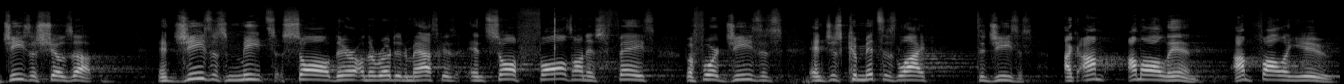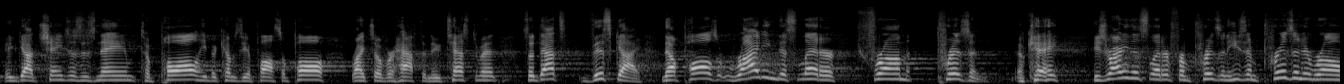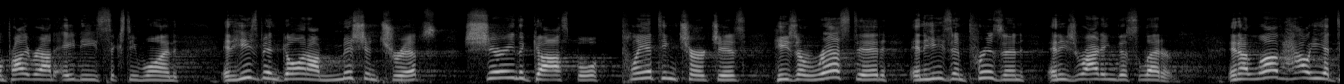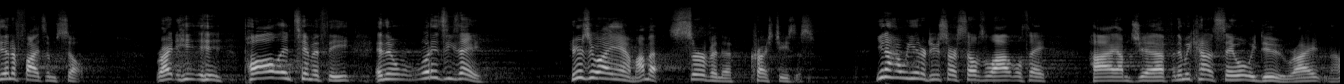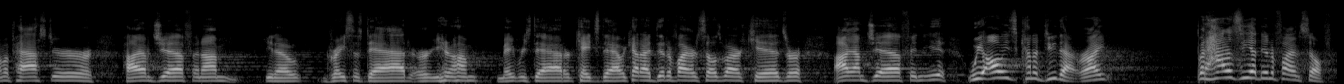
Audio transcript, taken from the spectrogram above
Jesus shows up. And Jesus meets Saul there on the road to Damascus, and Saul falls on his face before Jesus and just commits his life to Jesus. Like, I'm, I'm all in. I'm following you. And God changes his name to Paul. He becomes the Apostle Paul, writes over half the New Testament. So that's this guy. Now, Paul's writing this letter from prison, okay? He's writing this letter from prison. He's in prison in Rome, probably around AD 61. And he's been going on mission trips, sharing the gospel, planting churches. He's arrested and he's in prison and he's writing this letter. And I love how he identifies himself, right? He, he, Paul and Timothy, and then what does he say? Here's who I am I'm a servant of Christ Jesus. You know how we introduce ourselves a lot? We'll say, Hi, I'm Jeff. And then we kind of say what we do, right? I'm a pastor, or Hi, I'm Jeff, and I'm you know, Grace's dad, or, you know, I'm Mabry's dad, or Kate's dad. We kind of identify ourselves by our kids, or I, am Jeff. And we always kind of do that, right? But how does he identify himself?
